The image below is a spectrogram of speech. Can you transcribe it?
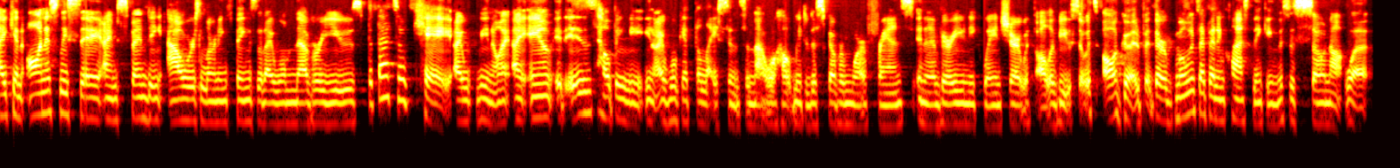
I can honestly say I'm spending hours learning things that I will never use, but that's okay. I, you know, I, I am, it is helping me, you know, I will get the license and that will help me to discover more of France in a very unique way and share it with all of you. So it's all good. But there are moments I've been in class thinking, this is so not what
